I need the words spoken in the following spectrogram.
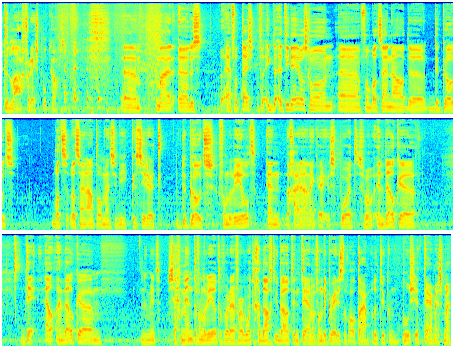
te laag voor deze podcast. Ehm, maar eh, dus even test. Ik, het idee was gewoon eh, van wat zijn nou de, de goats? Wat, wat zijn een aantal mensen die considered de goats van de wereld? En dan ga je naar oké, sport. In welke, de, in welke het, segmenten van de wereld of whatever wordt er gedacht überhaupt in termen van the greatest of all time. Wat natuurlijk een bullshit term is, maar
